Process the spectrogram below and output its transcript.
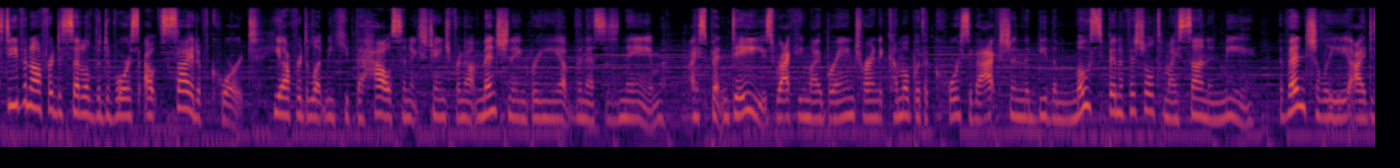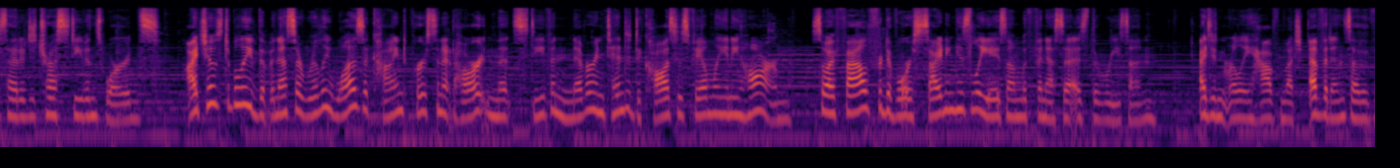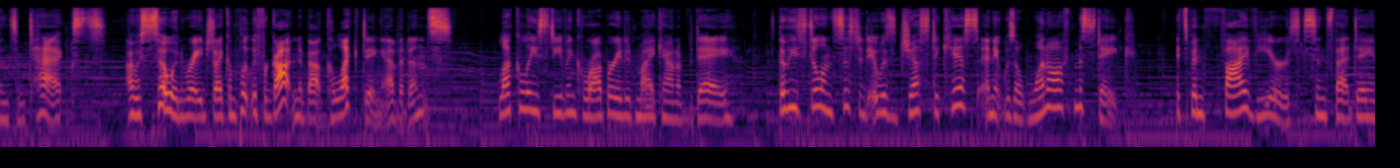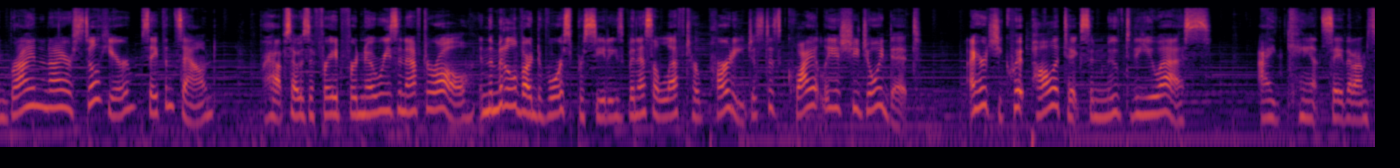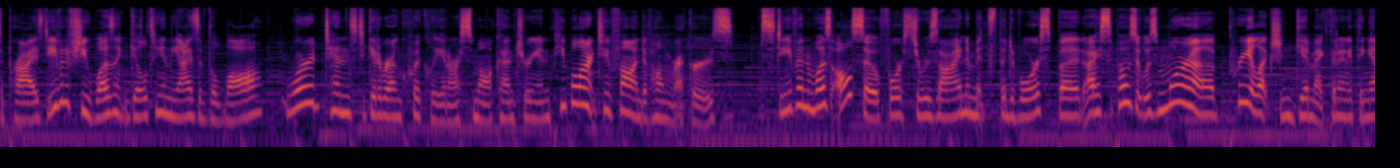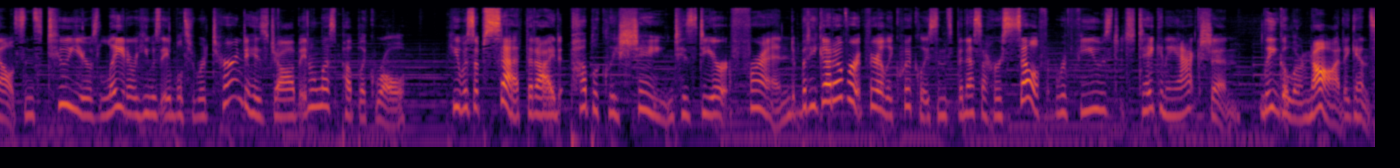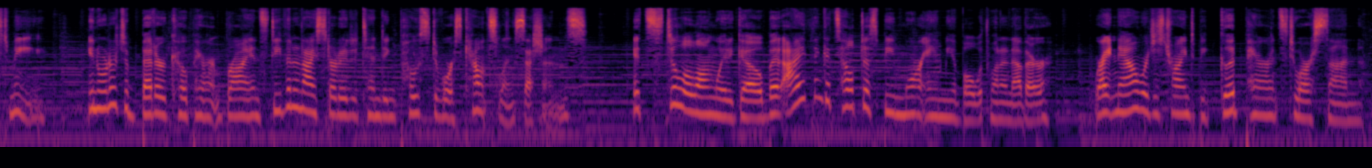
Stephen offered to settle the divorce outside of court. He offered to let me keep the house in exchange for not mentioning bringing up Vanessa's name. I spent days racking my brain trying to come up with a course of action that'd be the most beneficial to my son and me. Eventually, I decided to trust Stephen's words. I chose to believe that Vanessa really was a kind person at heart and that Stephen never intended to cause his family any harm. So I filed for divorce, citing his liaison with Vanessa as the reason. I didn't really have much evidence other than some texts. I was so enraged I completely forgotten about collecting evidence. Luckily, Stephen corroborated my account of the day, though he still insisted it was just a kiss and it was a one off mistake. It's been five years since that day, and Brian and I are still here, safe and sound. Perhaps I was afraid for no reason after all. In the middle of our divorce proceedings, Vanessa left her party just as quietly as she joined it. I heard she quit politics and moved to the US. I can't say that I'm surprised, even if she wasn't guilty in the eyes of the law. Word tends to get around quickly in our small country, and people aren't too fond of homewreckers. Stephen was also forced to resign amidst the divorce, but I suppose it was more a pre election gimmick than anything else, since two years later he was able to return to his job in a less public role. He was upset that I'd publicly shamed his dear friend, but he got over it fairly quickly since Vanessa herself refused to take any action, legal or not, against me. In order to better co parent Brian, Stephen and I started attending post divorce counseling sessions. It's still a long way to go, but I think it's helped us be more amiable with one another. Right now, we're just trying to be good parents to our son.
